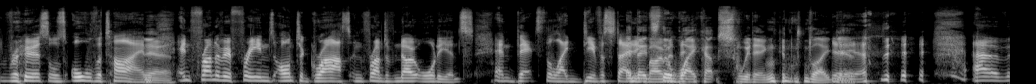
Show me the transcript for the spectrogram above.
rehearsals all the time, Yeah. in front of her friends onto grass in front of no audience, and that's the like devastating and that's the that- wake up sweating, like yeah. yeah, yeah. um,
